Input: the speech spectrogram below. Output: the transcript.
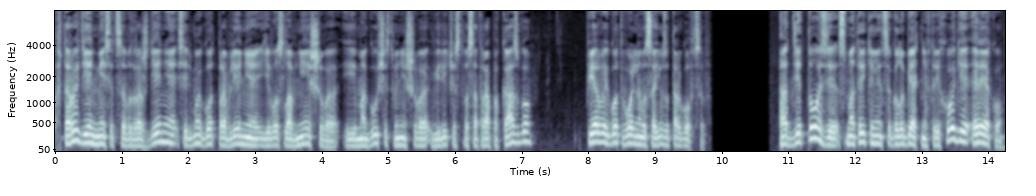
Второй день месяца Возрождения, седьмой год правления его славнейшего и могущественнейшего величества Сатрапа Казго, первый год Вольного союза торговцев. От Дитози, смотрительницы голубятни в Трихоге, Эреку,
